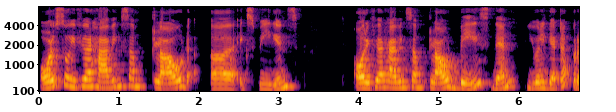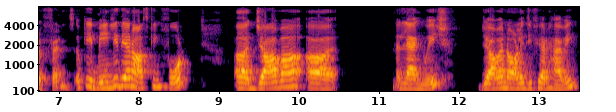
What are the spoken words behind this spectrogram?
Also, if you are having some cloud uh, experience or if you are having some cloud base, then you will get a preference. Okay, mainly they are asking for uh, Java uh, language, Java knowledge if you are having,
